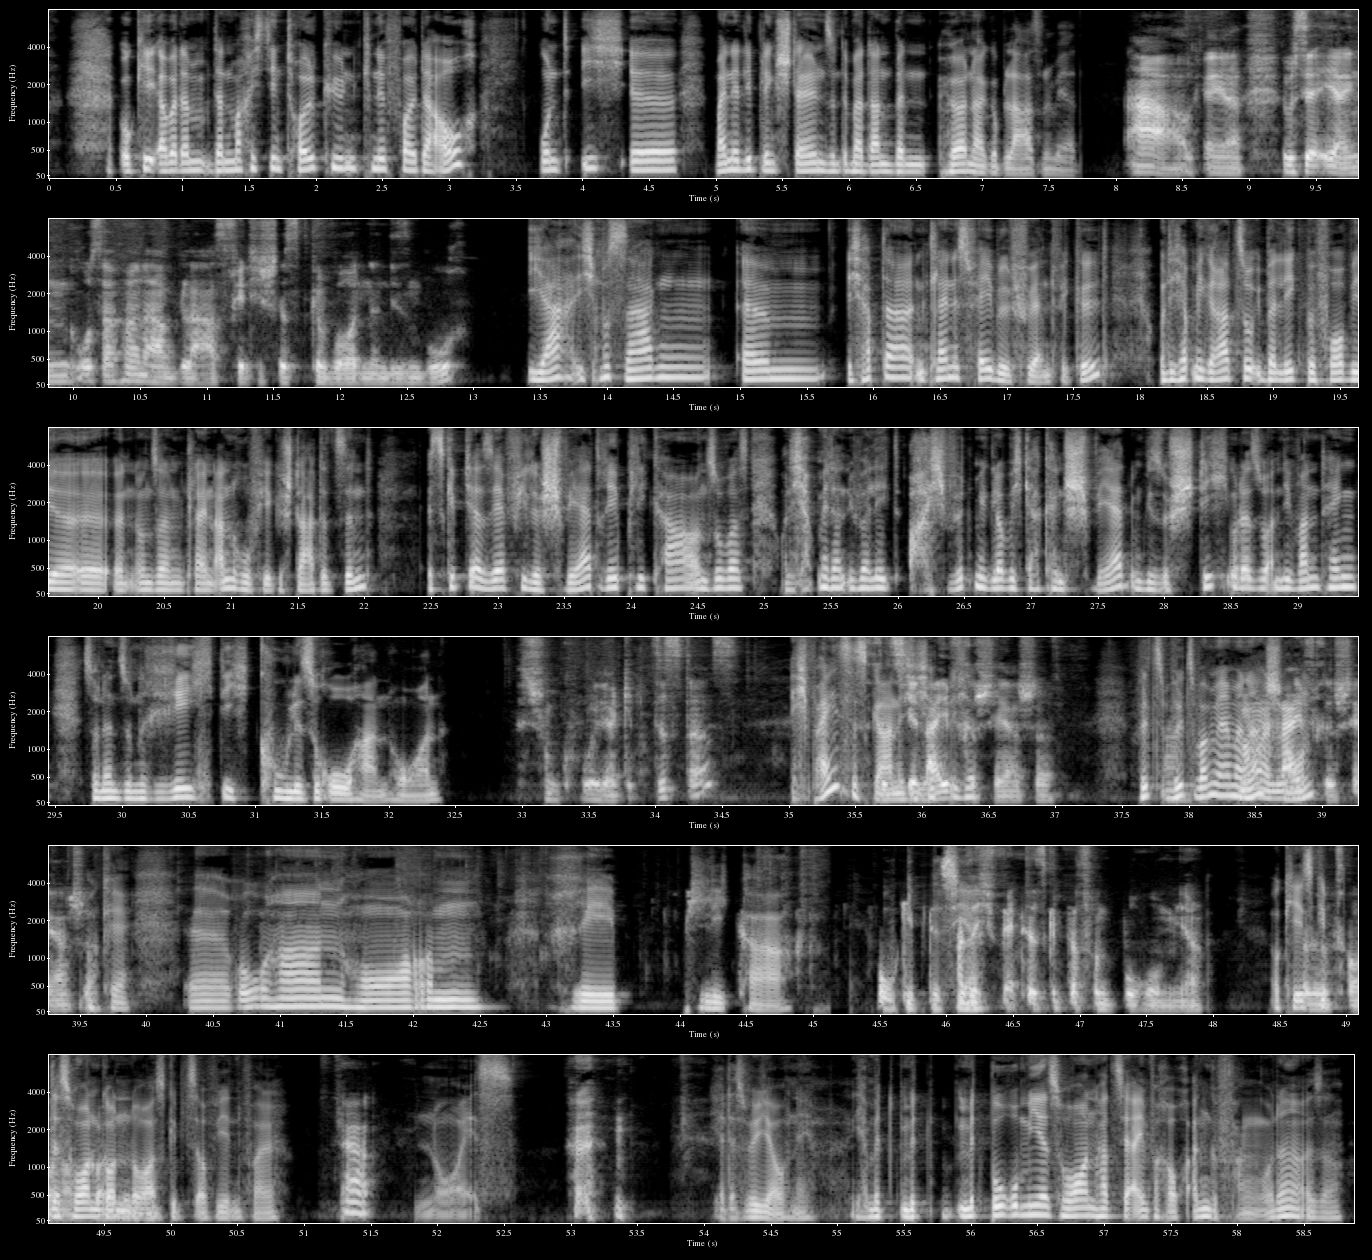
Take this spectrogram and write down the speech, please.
Okay, aber dann, dann mache ich den tollkühnen Kniff heute auch. Und ich, äh, meine Lieblingsstellen sind immer dann, wenn Hörner geblasen werden. Ah, okay, ja. Du bist ja eher ein großer Hörnerblas-Fetischist geworden in diesem Buch. Ja, ich muss sagen, ähm, ich habe da ein kleines Fable für entwickelt. Und ich habe mir gerade so überlegt, bevor wir äh, in unseren kleinen Anruf hier gestartet sind, es gibt ja sehr viele Schwertreplika und sowas. Und ich habe mir dann überlegt, oh, ich würde mir, glaube ich, gar kein Schwert, irgendwie so Stich oder so an die Wand hängen, sondern so ein richtig cooles Rohanhorn. Ist schon cool. Ja, gibt es das? Ich weiß es gar das nicht. ist Ich hier Live-Recherche. willst, willst, wollen wir einmal Mach mal nachschauen? Live-Recherche. Okay. Äh, Rohanhorn Replika. Oh, gibt es hier. Also ich wette, es gibt das von Boromir. Okay, es Also gibt das Horn das Gondor. Gondors, gibt es auf jeden Fall. Ja. Nice. ja, das würde ich auch nehmen. Ja, mit, mit, mit Boromirs Horn hat es ja einfach auch angefangen, oder? Also,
